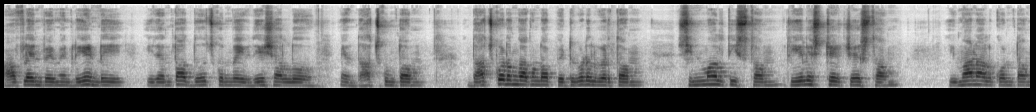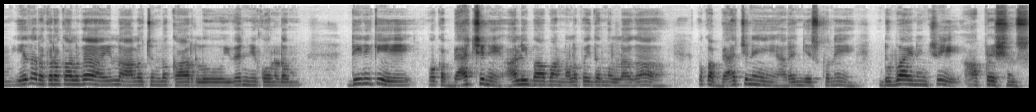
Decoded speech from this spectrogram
ఆఫ్లైన్ పేమెంట్లు ఇవ్వండి ఇదంతా దోచుకొని పోయి విదేశాల్లో మేము దాచుకుంటాం. దాచుకోవడం కాకుండా పెట్టుబడులు పెడతాం సినిమాలు తీస్తాం రియల్ ఎస్టేట్ చేస్తాం విమానాలు కొంటాం ఏదో రకరకాలుగా వీళ్ళ ఆలోచనలో కార్లు ఇవన్నీ కొనడం. దీనికి ఒక బ్యాచ్ని అలీబాబా నలభై దొంగల్లాగా ఒక బ్యాచ్ని అరేంజ్ చేసుకొని దుబాయ్ నుంచి ఆపరేషన్స్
